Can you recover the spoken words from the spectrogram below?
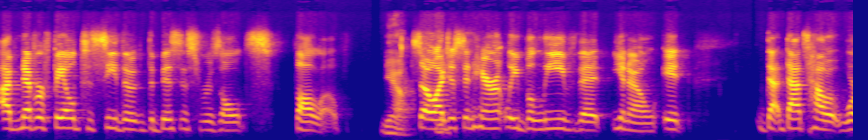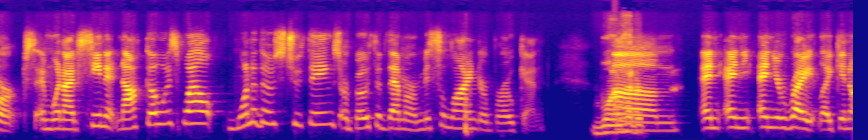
I've never failed to see the the business results follow. Yeah. So I just inherently believe that you know it that that's how it works. And when I've seen it not go as well, one of those two things or both of them are misaligned or broken. 100 um and and and you're right like in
